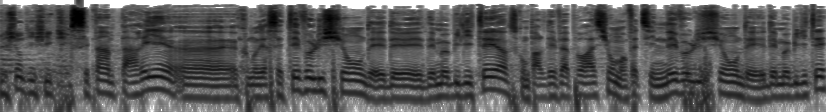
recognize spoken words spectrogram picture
de scientifique? C'est pas un pari, euh, comment dire, cette évolution des, des, des mobilités, hein, parce qu'on parle d'évaporation, mais en fait c'est une évolution des, des mobilités.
